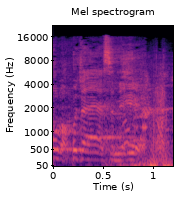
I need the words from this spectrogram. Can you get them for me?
Pull up, put your ass in the air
